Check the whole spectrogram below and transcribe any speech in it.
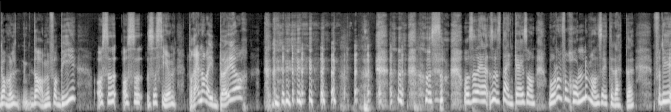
gammel dame forbi, og så, og så, så siger hun, brænder i bøger? og så, og så, er, så tænker jeg sådan, hvordan forholder man sig til dette? Fordi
